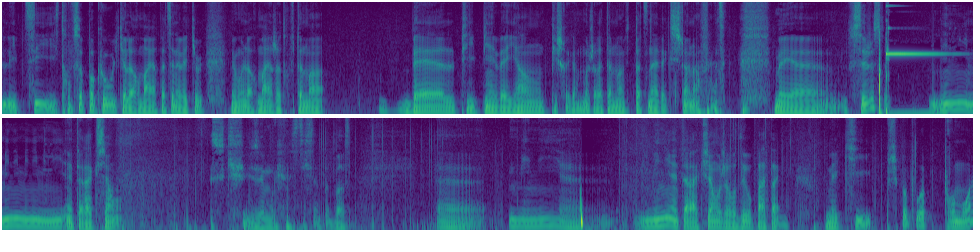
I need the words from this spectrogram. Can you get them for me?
les petits, ils trouvent ça pas cool que leur mère patine avec eux. Mais moi, leur mère, je la trouve tellement belle, puis bienveillante, puis je serais comme moi, j'aurais tellement envie de patiner avec si j'étais un enfant. Mais euh, c'est juste mini, mini, mini, mini interaction. Excusez-moi, ça n'a pas de base. Euh, mini, euh, mini interaction aujourd'hui au patin, mais qui, je sais pas pourquoi, pour moi,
